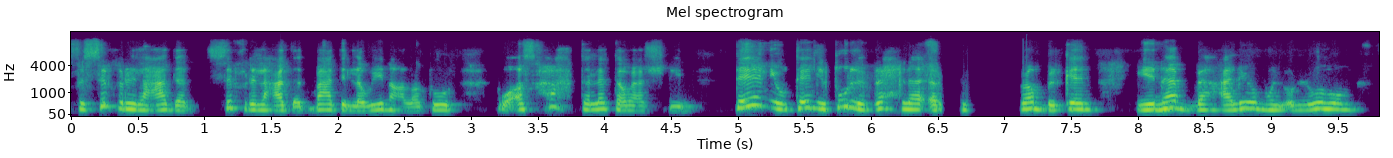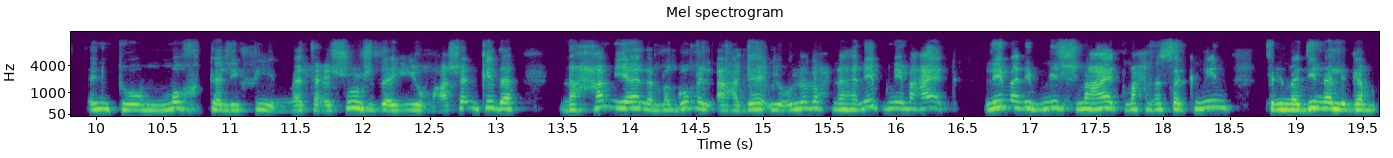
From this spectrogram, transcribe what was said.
في سفر العدد سفر العدد بعد اللوين على طول وأصحاح 23 تاني وتاني طول الرحلة الرب كان ينبه عليهم ويقول لهم أنتم مختلفين ما تعيشوش زيهم. عشان كده نحمية لما جم الأعداء يقولوا له إحنا هنبني معاك. ليه ما نبنيش معاك؟ ما إحنا ساكنين في المدينة اللي جنب.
